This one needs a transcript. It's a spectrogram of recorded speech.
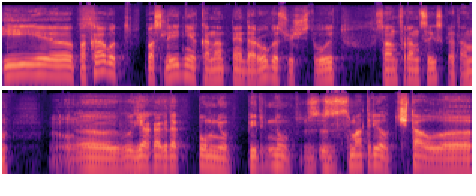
и э, пока вот последняя канатная дорога существует в Сан-Франциско, там я когда помню, ну, смотрел, читал э,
